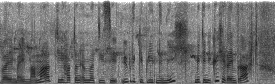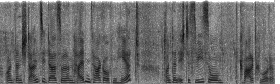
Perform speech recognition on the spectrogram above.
Weil meine Mama, die hat dann immer diese übrig gebliebene Milch mit in die Küche reinbracht und dann stand sie da so einen halben Tag auf dem Herd und dann ist das wie so Quark geworden,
